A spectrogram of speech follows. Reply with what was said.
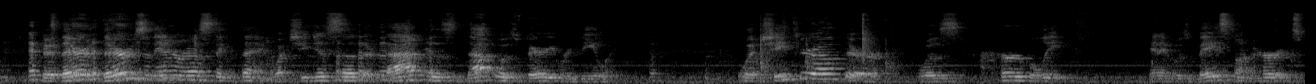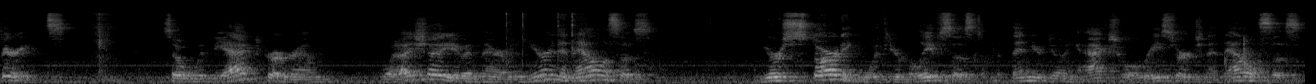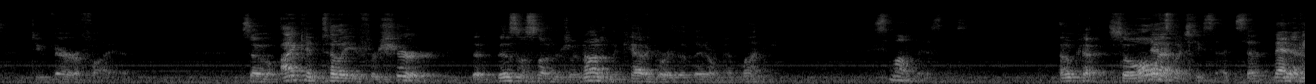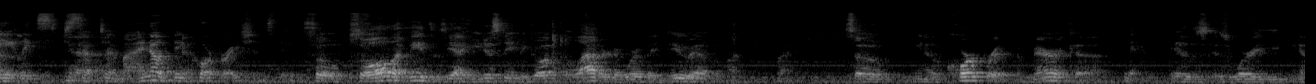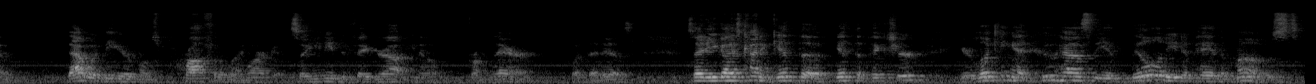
Okay, there, there's an interesting thing, what she just said there, that is, that was very revealing. What she threw out there was her belief, and it was based on her experience. So with the ACT program, what I show you in there, when you're in analysis, you're starting with your belief system, but then you're doing actual research and analysis to verify. So I can tell you for sure that business owners are not in the category that they don't have money. small business. Okay, so all That's that, what she said, so that Yeah. immediately stepped to mind. I know big Yeah. corporations do. so so all that means is yeah, you just need to go up the ladder to where they do have the money. Right. So you know, corporate America Yeah. is is where you you know that would be your most profitable market. So you need to figure out you know from there what that is. So do you guys kind of get the get the picture? You're looking at who has the ability to pay the most,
